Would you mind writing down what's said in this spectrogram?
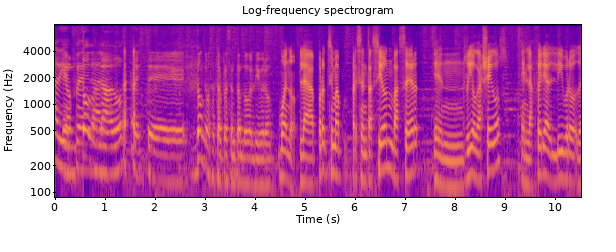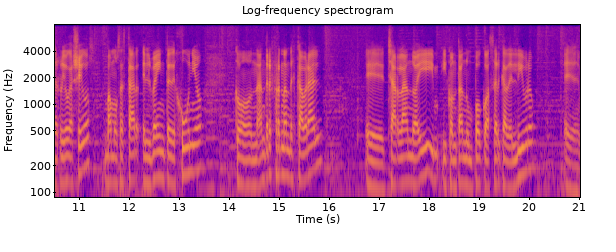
radio en federal. todos lados, este, ¿dónde vas a estar presentando el libro? Bueno, la próxima presentación va a ser en Río Gallegos, en la Feria del Libro de Río Gallegos. Vamos a estar el 20 de junio con Andrés Fernández Cabral, eh, charlando ahí y, contando un poco acerca del libro. Eh,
